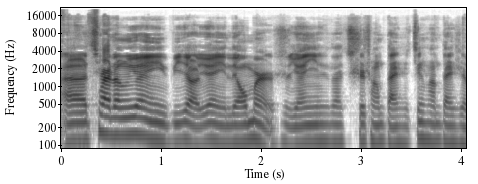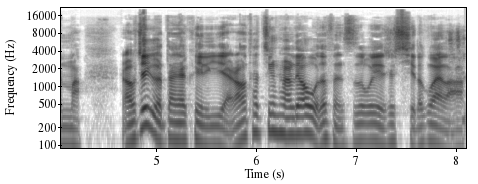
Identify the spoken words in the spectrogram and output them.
呃，欠儿登愿意比较愿意撩妹儿，是原因是他时常单身，经常单身嘛。然后这个大家可以理解。然后他经常撩我的粉丝，我也是奇了怪了啊。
